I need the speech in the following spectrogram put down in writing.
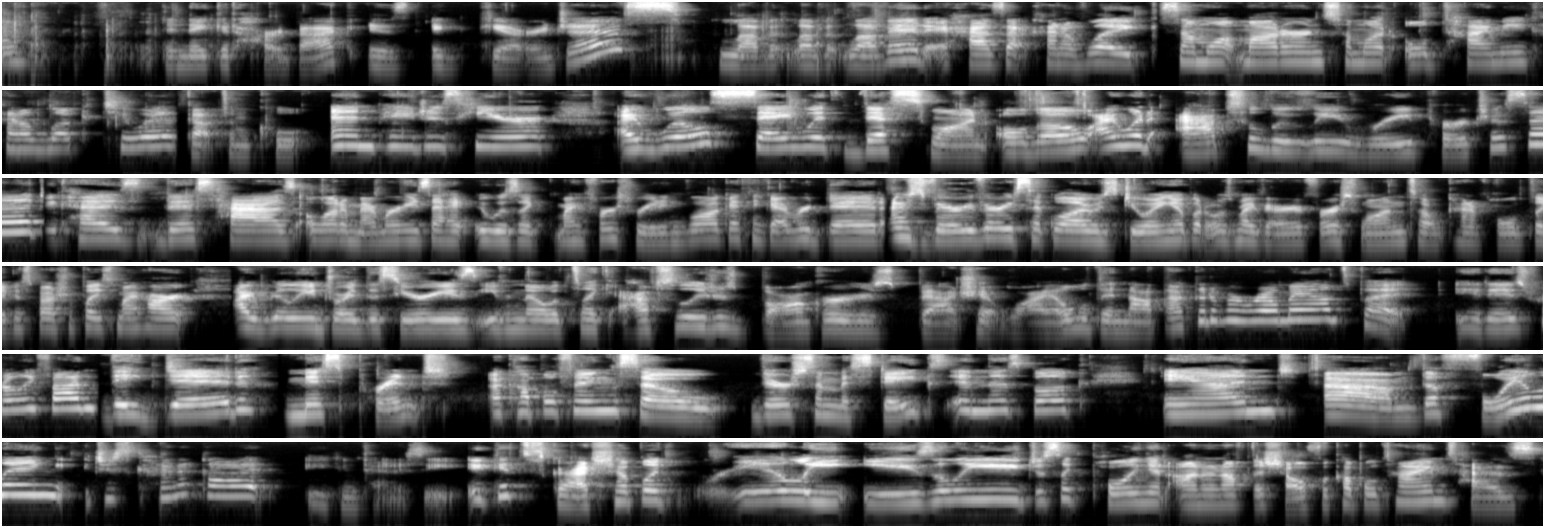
the naked hardback is gorgeous. Love it, love it, love it. It has that kind of like somewhat modern, somewhat old timey kind of look to it. Got some cool end pages here. I will say with this one, although I would absolutely repurchase it because this has a lot of memories. it was like my first reading vlog I think I ever did. I was very, very sick while I was doing it, but it was my very first one, so it kind of holds like a special place in my heart. I really enjoyed the series, even though it's like absolutely just bonkers, batshit wild, and not that good of a romance, but it is really fun. They did misprint a couple things, so there's some mistakes in this book. And um, the foiling, it just kind of got, you can kind of see, it gets scratched up like really easily. Just like pulling it on and off the shelf a couple times has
